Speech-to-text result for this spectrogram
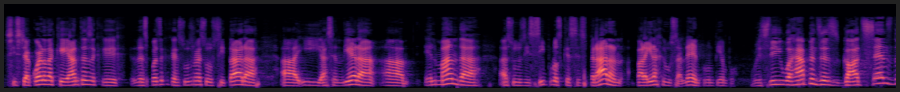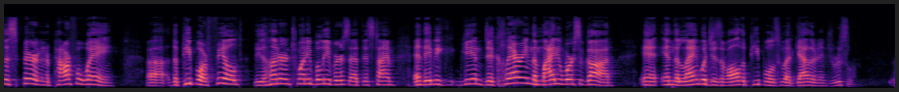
Si se acuerda que antes de que, después de que Jesús resucitara ah, y ascendiera, ah, Él manda a sus discípulos que se esperaran para ir a Jerusalén por un tiempo. We see what happens is God sends the Spirit in a powerful way. Uh, the people are filled, the 120 believers at this time, and they begin declaring the mighty works of God in, in the languages of all the peoples who had gathered in Jerusalem.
